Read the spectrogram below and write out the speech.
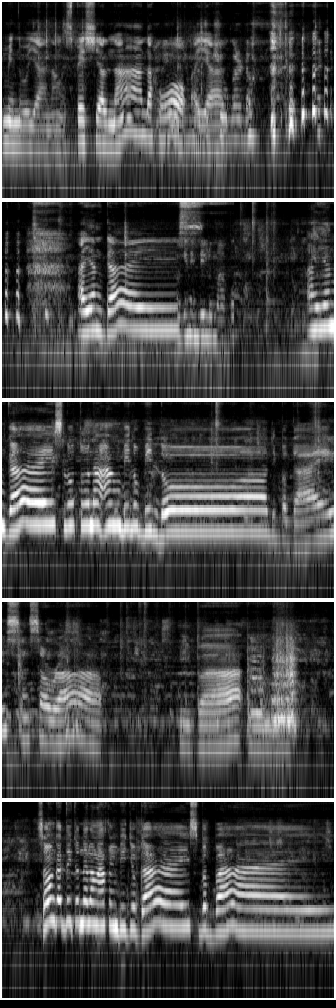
menu, yan. Ang special na lahok. Magic Ayan. sugar daw. Ayan guys. Pag hindi lumapot. Ayan guys, luto na ang bilo-bilo. 'Di ba guys? Ang sarap. 'Di ba? Mm. So hanggang dito na lang aking video guys. Bye-bye.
